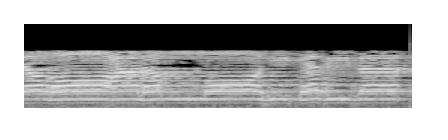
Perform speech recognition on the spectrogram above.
افترى على الله كذبا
